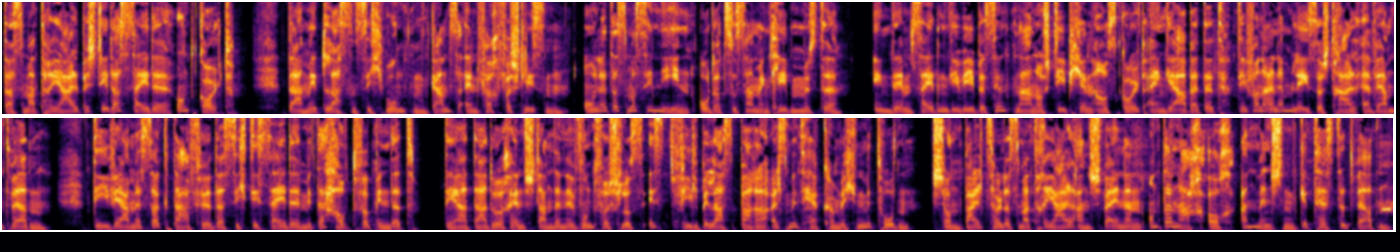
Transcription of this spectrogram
Das Material besteht aus Seide und Gold. Damit lassen sich Wunden ganz einfach verschließen, ohne dass man sie nähen oder zusammenkleben müsste. In dem Seidengewebe sind Nanostäbchen aus Gold eingearbeitet, die von einem Laserstrahl erwärmt werden. Die Wärme sorgt dafür, dass sich die Seide mit der Haut verbindet. Der dadurch entstandene Wundverschluss ist viel belastbarer als mit herkömmlichen Methoden. Schon bald soll das Material an Schweinen und danach auch an Menschen getestet werden.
